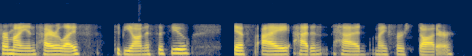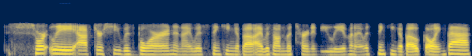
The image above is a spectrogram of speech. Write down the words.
for my entire life, to be honest with you, if I hadn't had my first daughter. Shortly after she was born, and I was thinking about, I was on maternity leave and I was thinking about going back.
